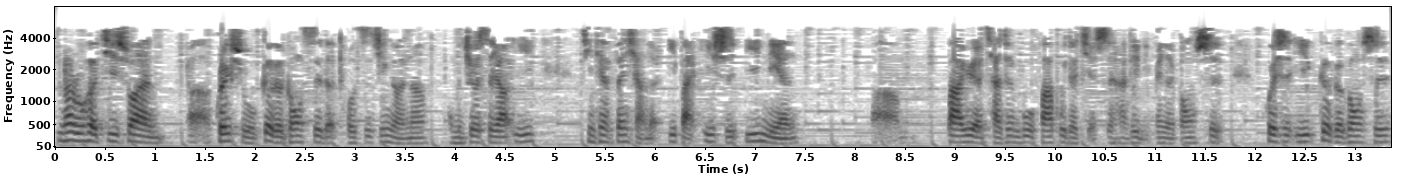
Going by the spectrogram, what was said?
那如何计算呃归属各个公司的投资金额呢？我们就是要依今天分享的一百一十一年。啊，八月财政部发布的解释函例里面的公式，会是依各个公司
